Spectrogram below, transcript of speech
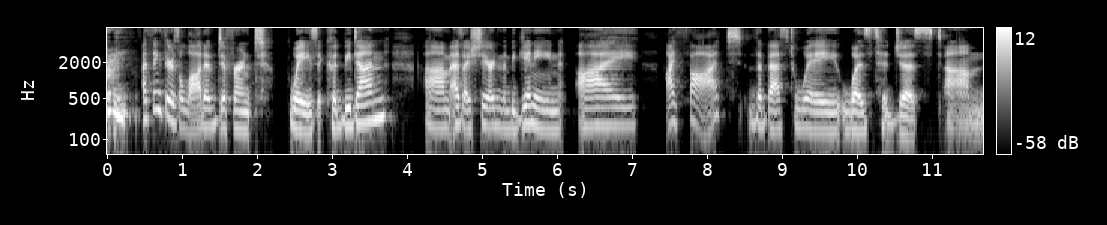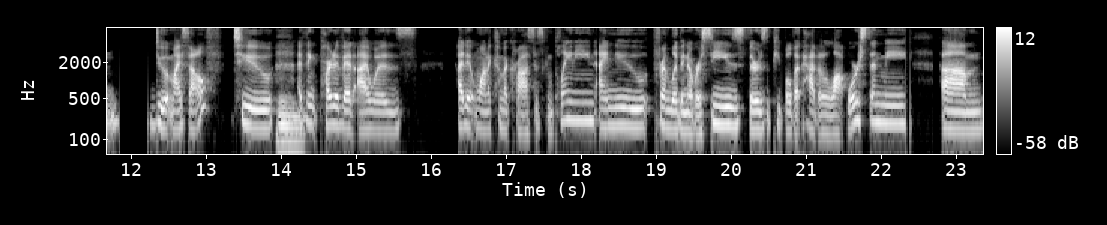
I think there's a lot of different ways it could be done. Um, as I shared in the beginning, I, I thought the best way was to just um, do it myself. To, mm. I think part of it, I was I didn't want to come across as complaining. I knew from living overseas, there's people that had it a lot worse than me. Um,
